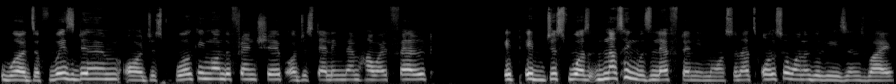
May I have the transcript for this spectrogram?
words of wisdom or just working on the friendship or just telling them how i felt. It it just was nothing was left anymore. So that's also one of the reasons why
